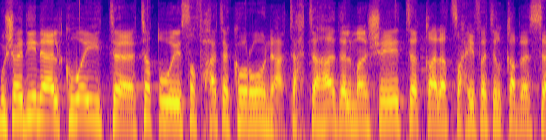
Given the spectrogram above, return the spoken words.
مشاهدينا الكويت تطوي صفحة كورونا تحت هذا المانشيت قالت صحيفة القبس.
